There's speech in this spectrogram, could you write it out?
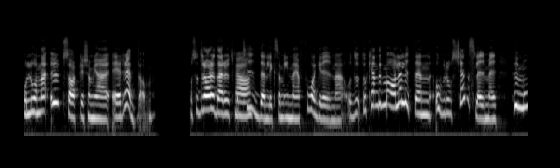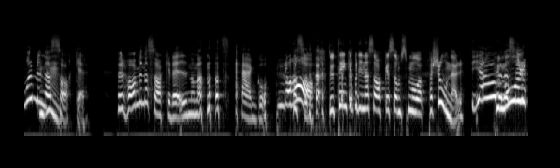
att låna ut saker som jag är rädd om. Och så drar det där ut på Ja. tiden liksom innan jag får grejerna och då, då kan det mala lite en oroskänsla i mig. Hur mår mina Mhm. saker? Hur har mina saker det i någon annans ägo? Jaha, du tänker på dina saker som små personer. Ja, Hur alltså, mår,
